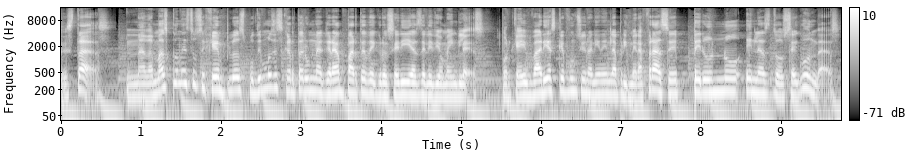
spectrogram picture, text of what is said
estás? Nada más con estos ejemplos podemos descartar una gran parte de groserías del idioma inglés, porque hay varias que funcionarían en la primera frase, pero no en las dos segundas.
